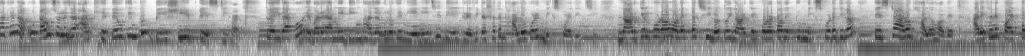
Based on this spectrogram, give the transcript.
থাকে না, ওটাও চলে যায় আর খেতেও কিন্তু বেশি টেস্টি হয়। তো এই দেখো, এবারে আমি ডিম ভাজাগুলোকে নিয়ে নিয়েছি, দিয়ে গ্রেভিটার সাথে ভালো করে মিক্স করে দিচ্ছি। নারকেল কোড়াও অনেকটা ছিল, তো ওই নারকেল কোড়াটাও একটু মিক্স করে দিলাম টেস্টটা আরও ভালো হবে। আর এখানে কয়েকটা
